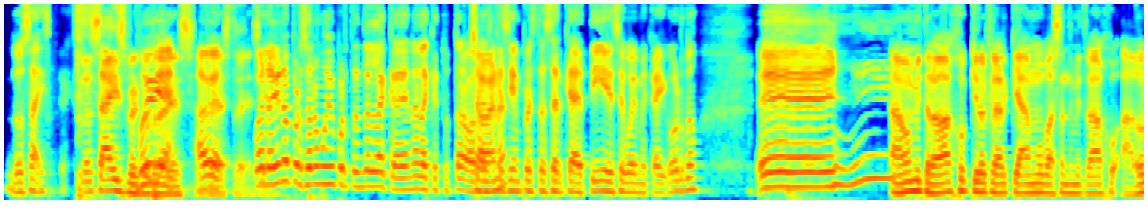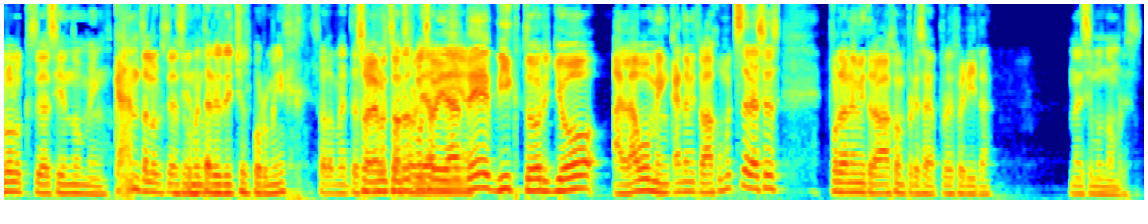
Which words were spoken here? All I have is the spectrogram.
Los icebergs. Los icebergs Muy otra bien. vez. a otra ver, vez, otra vez, bueno, ya. hay una persona muy importante en la cadena en la que tú trabajas ¿Chavana? que siempre está cerca de ti. Ese güey me cae gordo. Eh, Amo mi trabajo, quiero aclarar que amo bastante mi trabajo, adoro lo que estoy haciendo, me encanta lo que estoy los haciendo. comentarios dichos por mí solamente son Solamente son responsabilidad mía. de Víctor. Yo alabo, me encanta mi trabajo. Muchas gracias por darme mi trabajo, empresa preferida. No decimos nombres.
